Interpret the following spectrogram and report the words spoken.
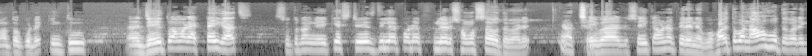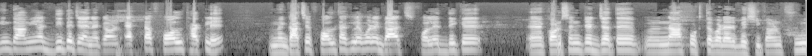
মতো করে। কিন্তু যেহেতু আমার একটাই গাছ সুতরাং একে স্ট্রেস দিলে পরে ফুলের সমস্যা হতে পারে। আচ্ছা। এবার সেই কারণে পেরে নেব। হয়তো বা নাও হতে পারে কিন্তু আমি আর দিতে চাই না কারণ একটা ফল থাকলে গাছে ফল থাকলে পরে গাছ ফলের দিকে কনসেন্ট্রেট যাতে না করতে পারে আর বেশি কারণ ফুল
